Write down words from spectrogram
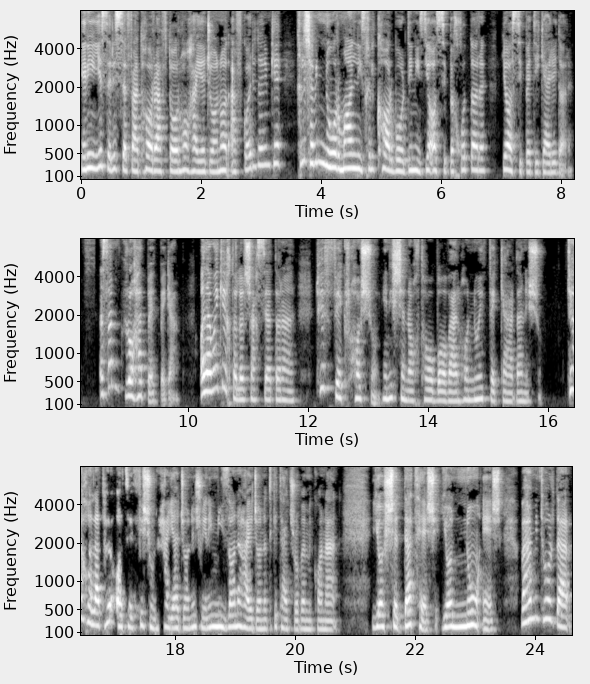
یعنی یه سری صفتها رفتارها هیجانات افکاری داریم که خیلی شبیه نرمال نیست خیلی کاربردی نیست. یا آسیب به خود داره یا آسیب به دیگری داره. اصلا راحت بهت بگم. آدمایی که اختلال شخصیت دارن توی فکرهاشون یعنی شناختها و باورها نوع فکر کردنشون توی حالتهای عاطفیشون هیجانشون یعنی میزان هیجاناتی که تجربه می‌کنن یا شدتش یا نوعش و همینطور در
